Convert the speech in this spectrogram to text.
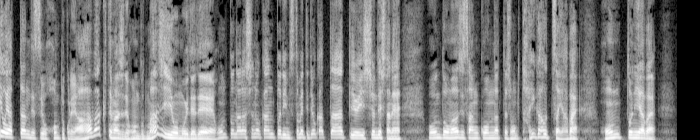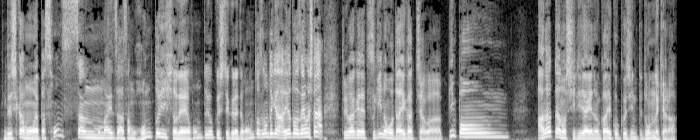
ィをやったんですよ。ほんとこれやばくてマジで、ほんと、マジいい思い出で、ほんと、奈良市のカントリーに勤めててよかったっていう一瞬でしたね。ほんと、マジ参考になったし、ほんと、タイガーウッズはやばい。本当にやばい。で、しかも、やっぱ、孫さんも前澤さんも本当いい人で、本当よくしてくれて、本当その時はありがとうございました。というわけで、次のお題ガチャは、ピンポーンあなたの知り合いの外国人ってどんなキャラ？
